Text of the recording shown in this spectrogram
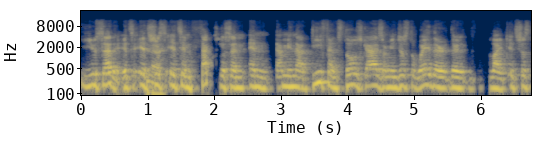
You said it. It's it's yeah. just it's infectious and and I mean that defense, those guys. I mean, just the way they're they're like it's just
